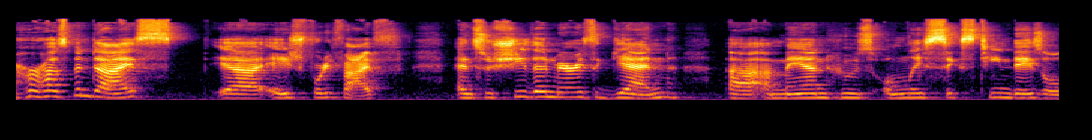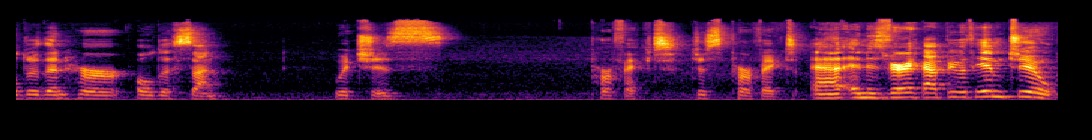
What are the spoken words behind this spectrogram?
her husband dies uh, age 45 and so she then marries again uh, a man who's only 16 days older than her oldest son which is perfect just perfect uh, and is very happy with him too.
